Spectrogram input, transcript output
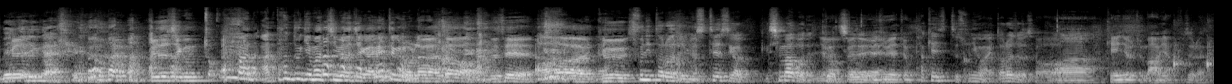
메들인가 아니에요? 그래서 지금 조금만 안 한두 개만 치면 제가 1등을 올라가서 요새 아, 그 순위 떨어지면 스트레스가 심하거든요. 그렇죠. 래서 네. 요즘에 좀 팟캐스트 순위가 많이 떨어져서 와. 개인적으로 좀 마음이 아프더라고요.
